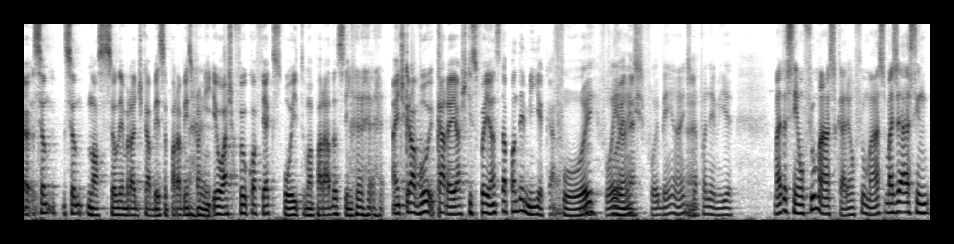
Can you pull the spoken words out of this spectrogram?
É, se eu, se eu, nossa, se eu lembrar de cabeça, parabéns para mim. Eu acho que foi o Coffee X 8, uma parada assim. a gente gravou, cara, eu acho que isso foi antes da pandemia, cara. Foi, foi, foi né? antes, né? foi bem antes é. da pandemia. Mas assim, é um filmaço, cara, é um filmaço, mas assim,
